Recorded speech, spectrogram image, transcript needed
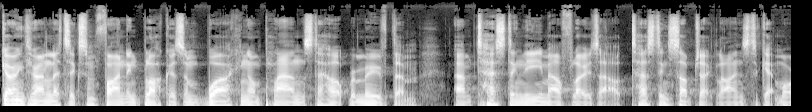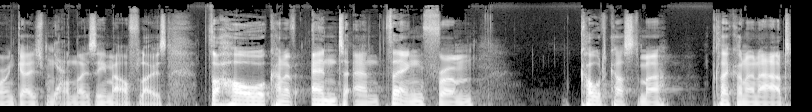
going through analytics and finding blockers and working on plans to help remove them. Um, testing the email flows out, testing subject lines to get more engagement Yeah. on those email flows. The whole kind of end to end thing from cold customer, click on an ad,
